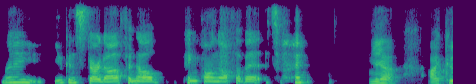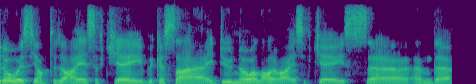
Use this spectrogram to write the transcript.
well, you can start off and I'll ping pong off of it. It's fine. Yeah, I could always jump to the ISFJ because I do know a lot of ISFJs, uh, and uh,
